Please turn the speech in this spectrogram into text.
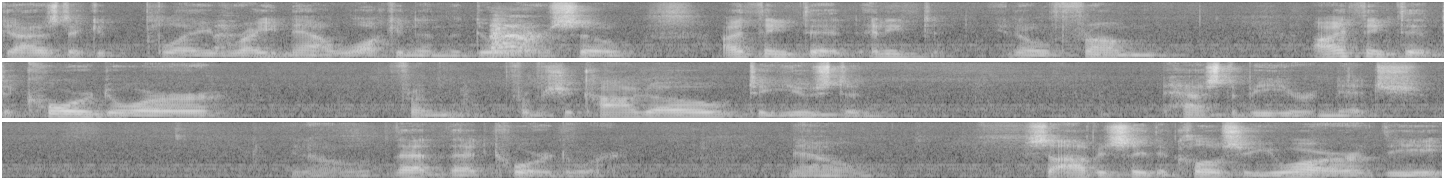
guys that could play right now, walking in the door, so I think that any, you know, from, I think that the corridor from, from Chicago to Houston has to be your niche. You know, that, that corridor. Now, so obviously, the closer you are, the,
